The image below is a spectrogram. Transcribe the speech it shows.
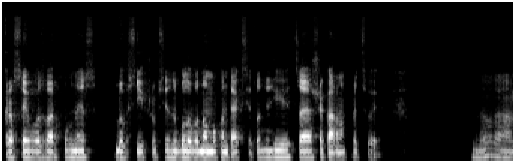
красиво зверху вниз до всіх, щоб всі були в одному контексті. Тоді це шикарно працює. Ну да.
